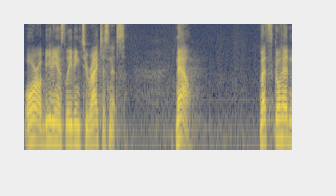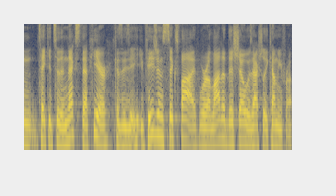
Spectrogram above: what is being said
or obedience leading to righteousness. Now, let's go ahead and take it to the next step here, because Ephesians 6 5, where a lot of this show is actually coming from.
